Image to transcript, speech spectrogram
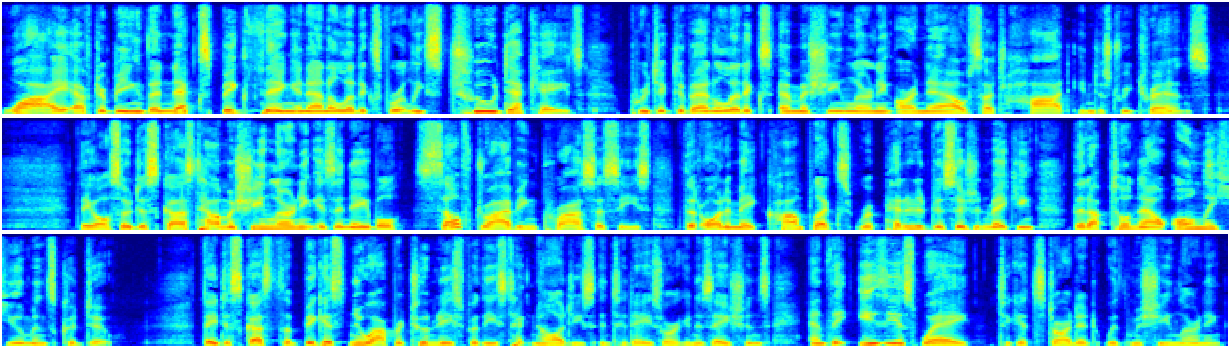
Why, after being the next big thing in analytics for at least two decades, predictive analytics and machine learning are now such hot industry trends. They also discussed how machine learning is enable self-driving processes that automate complex, repetitive decision making that up till now only humans could do. They discussed the biggest new opportunities for these technologies in today's organizations and the easiest way to get started with machine learning.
